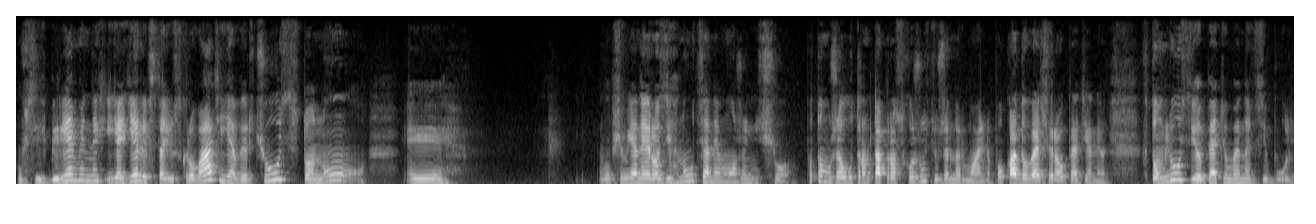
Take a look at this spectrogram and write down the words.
у всіх беременних. І я єлі встаю з кроваті, я верчусь, стону. І... В общем, я не розігнутися не можу, нічого. Потім вже утром так розхожусь, уже нормально. Поки до вечора опять я не втомлюсь і опять у мене ці болі.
